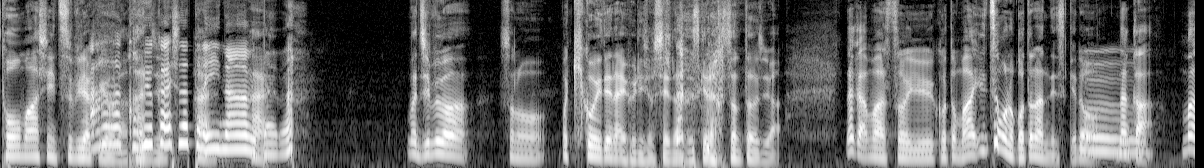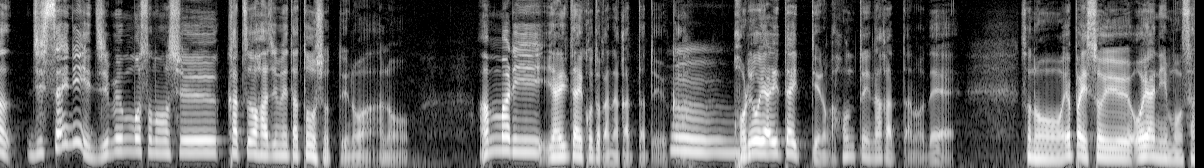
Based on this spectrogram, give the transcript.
遠回しにつぶやくようああーこうな感じいう会社だったらいいなみはたいな、まあ、自分はその、まあ、聞こえてないふりをしてたんですけどその当時は。なんかまあそういうことまあいつものことなんですけど、うん。なんかまあ実際に自分もその就活を始めた当初っていうのはあのあんまりやりたいことがなかったというか、うん。これをやりたいっていうのが本当になかったのでそのやっぱりそういう親にも支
